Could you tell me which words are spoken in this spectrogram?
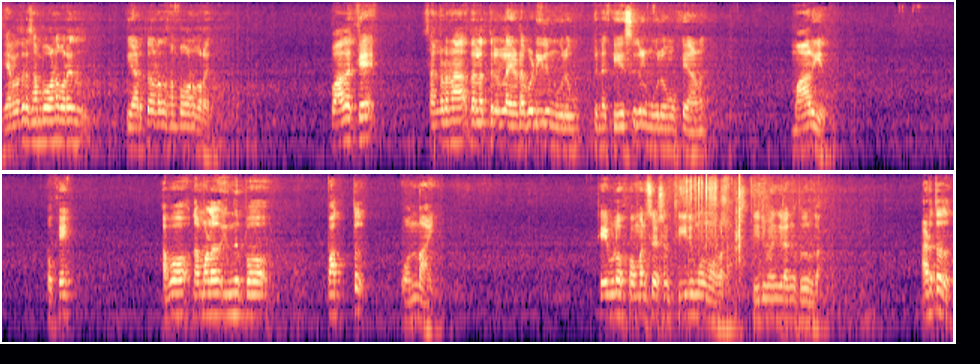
കേരളത്തിലെ സംഭവമാണ് പറയുന്നത്. ഈ അടുത്ത് നടന്ന സംഭവമാണ് പറയുന്നത്. അപ്പോൾ അതൊക്കെ സംഘടനാ തലത്തിലുള്ള ഇടപെടൽ മൂലവും പിന്നെ കേസുകൾ മൂലവുമൊക്കെയാണ് മാറിയത്. ഓക്കെ? അപ്പോൾ നമ്മൾ ഇന്നിപ്പോൾ പത്ത് ഒന്നായി. ടേബിൾ ഓഫ് കോമ്പൻസേഷൻ തീരുമോ നോക്കണം തീരുമെങ്കിൽ അങ്ങ് തീർക്കാം. അടുത്തത്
